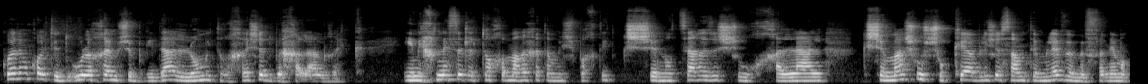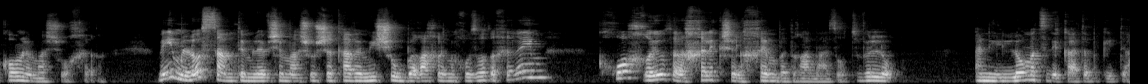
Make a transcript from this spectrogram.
קודם כל תדעו לכם שבגידה לא מתרחשת בחלל ריק. היא נכנסת לתוך המערכת המשפחתית כשנוצר איזשהו חלל, כשמשהו שוקע בלי ששמתם לב ומפנה מקום למשהו אחר. ואם לא שמתם לב שמשהו שקע ומישהו ברח למחוזות אחרים, קחו אחריות על החלק שלכם בדרמה הזאת, ולא. אני לא מצדיקה את הבגידה.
